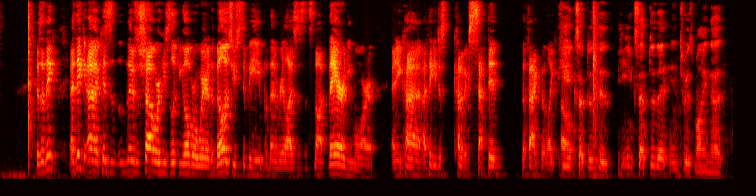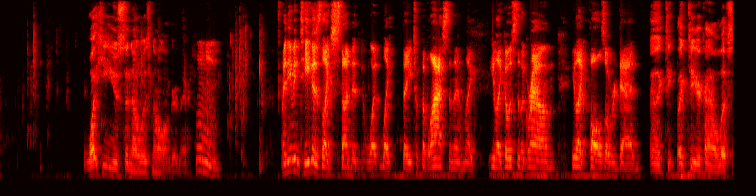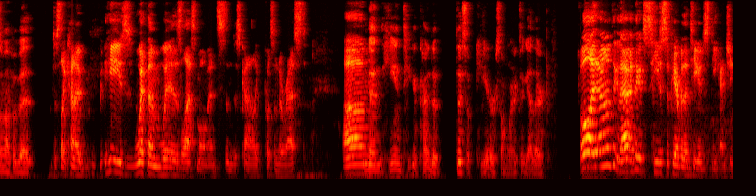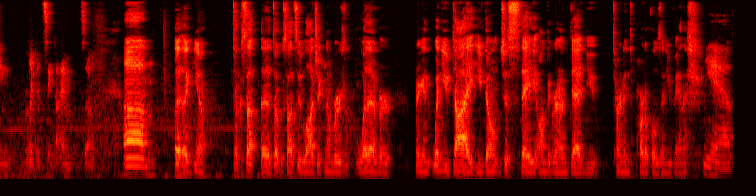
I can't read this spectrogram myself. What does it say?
Because I think I think because there's a shot where he's looking over where the village used to be, but then realizes it's not there anymore, and he kind of I think he just kind of accepted the fact that like He oh accepted his he accepted it into his mind that what he used to know is no longer there. Mm-hmm. and even Tiga's like stunned at what like they took the blast, and then like he like goes to the ground, he like falls over dead. And like T- like Tiga kind of lifts him up a bit. just like kind of he's with him with his last moments and just kind of like puts him to rest um and then he and Tiga kind of disappear somewhere together. well I, I don't think of that i think it's he disappeared but then Tiga just dehenching like at the same time so um Like, like you know, tokusa- uh, tokusatsu logic numbers, whatever. When you die, you don't just stay on the ground dead. You turn into particles and you vanish. yeah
